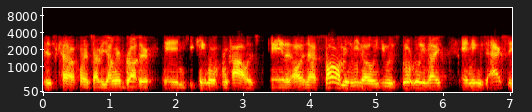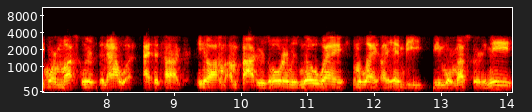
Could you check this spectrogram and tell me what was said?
It's kind of funny. So I have a younger brother, and he came home from college, and, uh, and I saw him, and you know, he was doing really nice and he was actually more muscular than I was at the time. You know, I'm, I'm five years older, and there's no way I'm gonna let him be be more muscular than me.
